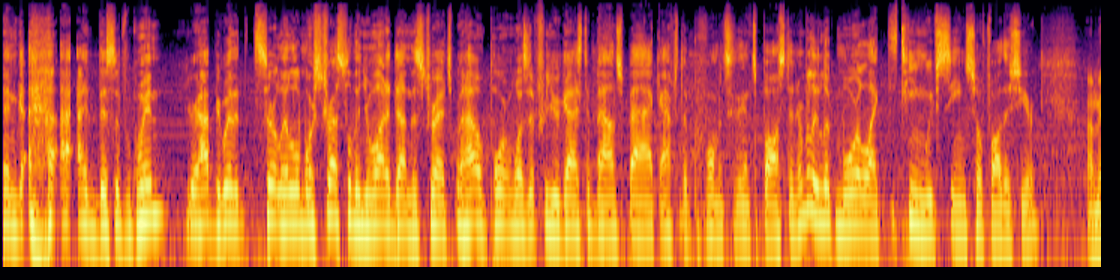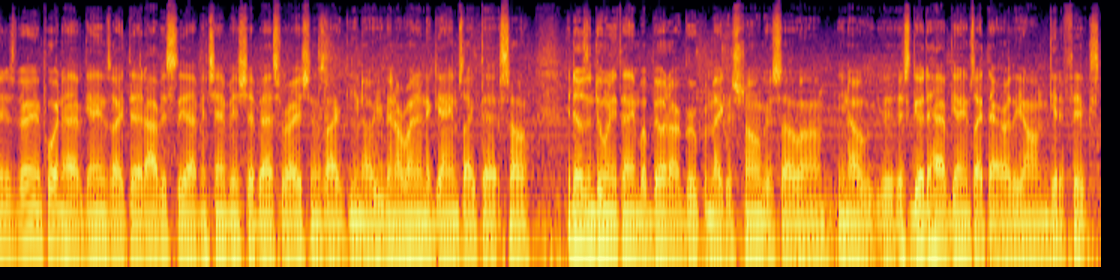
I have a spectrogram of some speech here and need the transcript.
And I, I, this win, you're happy with it. Certainly a little more stressful than you wanted down the stretch, but how important was it for you guys to bounce back after the performance against Boston and really look more like the team we've seen so far this year? I mean, it's very important to have games like that. Obviously, having championship aspirations, like, you know, you're going to run into games like that. So it doesn't do anything but build our group and make us stronger. So, um, you know, it's good to have games like that early on and get it fixed.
